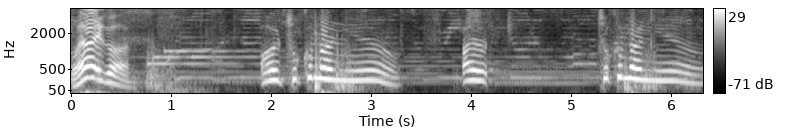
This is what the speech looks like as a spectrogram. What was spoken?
뭐야 이건? 아 조금만요. 아 조금만요.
